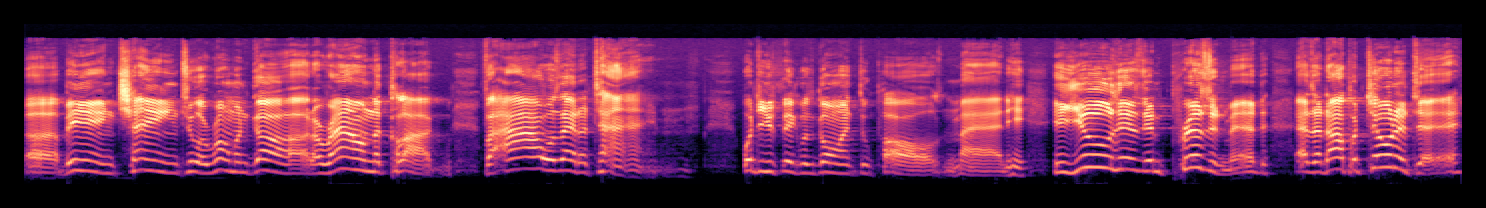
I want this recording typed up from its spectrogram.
uh, being chained to a Roman guard around the clock for hours at a time. What do you think was going through Paul's mind? He, he used his imprisonment as an opportunity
